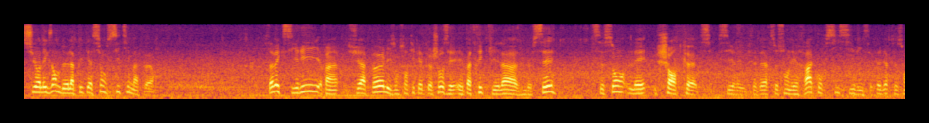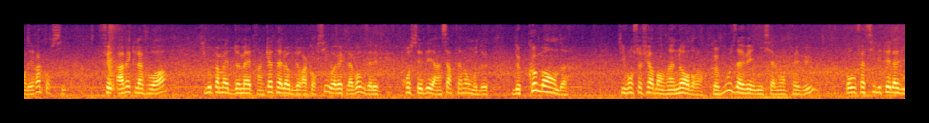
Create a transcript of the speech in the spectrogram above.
sur l'exemple de l'application CityMapper. savez que Siri, enfin chez Apple, ils ont sorti quelque chose, et, Patrick qui est là le sait, ce sont les shortcuts Siri, c'est-à-dire ce sont les raccourcis Siri, c'est-à-dire que ce sont des raccourcis faits avec la voix qui vous permettent de mettre un catalogue de raccourcis où avec la voix vous allez procéder à un certain nombre de commandes qui vont se faire dans un ordre que vous avez initialement prévu pour vous faciliter la vie.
